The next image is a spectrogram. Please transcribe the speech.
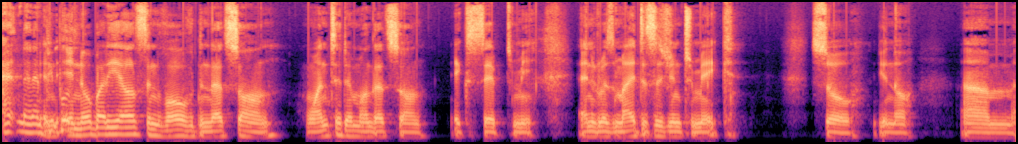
And, and, and And, people, and nobody else involved in that song wanted him on that song except me. And it was my decision to make. So, you know, um,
